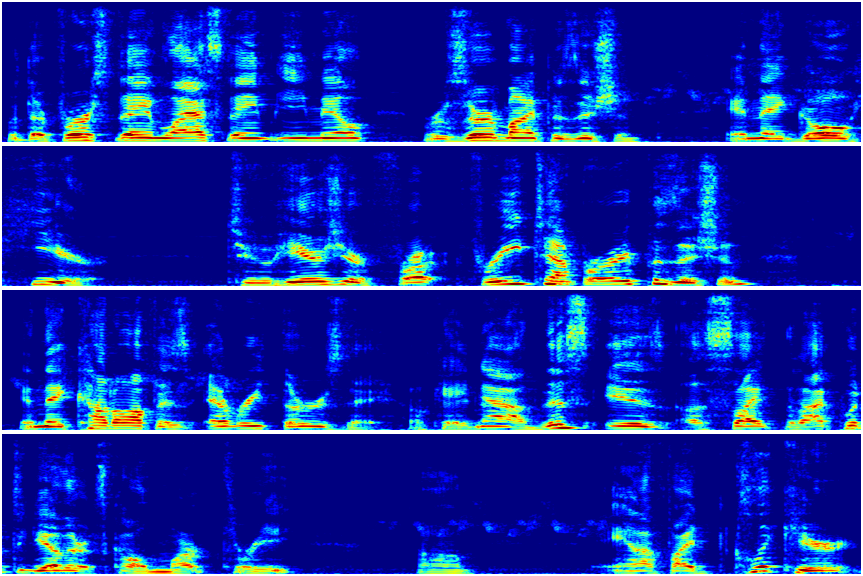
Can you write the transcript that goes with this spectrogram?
put their first name, last name, email, reserve my position, and they go here to here's your free temporary position and they cut off as every Thursday. Okay, now this is a site that I put together. It's called Mark 3. Um, and if I click here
